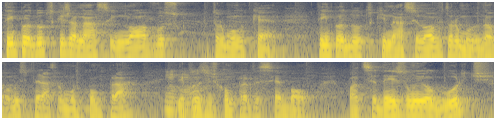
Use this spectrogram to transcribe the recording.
Tem produtos que já nascem novos, que todo mundo quer. Tem produto que nasce novo e todo mundo, não, vamos esperar todo mundo comprar, uhum. depois a gente compra para ver se é bom. Pode ser desde um iogurte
